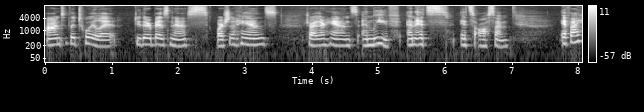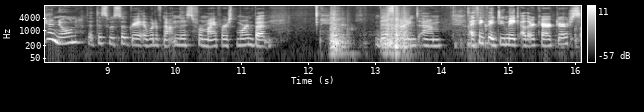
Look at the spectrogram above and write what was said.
onto the toilet, do their business, wash their hands, dry their hands, and leave. And it's it's awesome. If I had known that this was so great, I would have gotten this for my firstborn, but this kind, um, I think they do make other characters.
